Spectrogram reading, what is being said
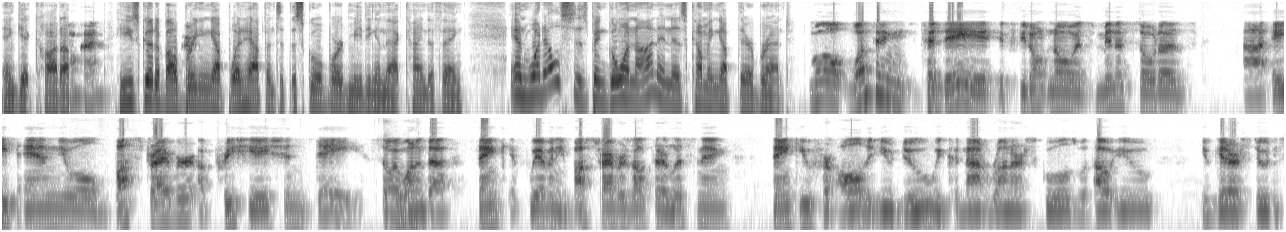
and get caught up. Okay. He's good about bringing up what happens at the school board meeting and that kind of thing. And what else has been going on and is coming up there, Brent? Well, one thing today, if you don't know, it's Minnesota's uh, eighth annual Bus Driver Appreciation Day. So cool. I wanted to thank, if we have any bus drivers out there listening, thank you for all that you do. We could not run our schools without you you get our students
